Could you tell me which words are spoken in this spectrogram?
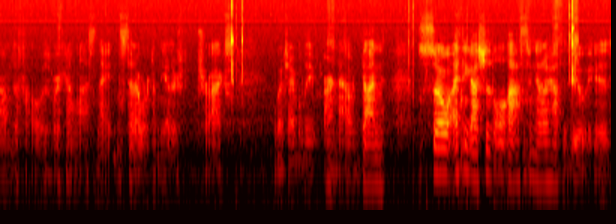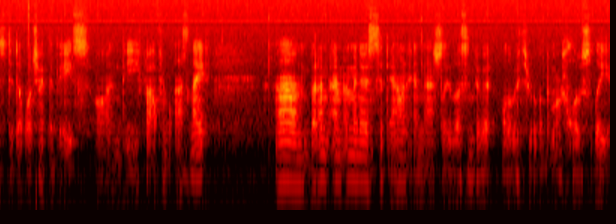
um, the file I was working on last night. Instead, I worked on the other tracks, which I believe are now done. So I think actually the last thing that I have to do is to double check the base on the file from last night. Um, but I'm, I'm, I'm going to sit down and actually listen to it all the way through a little bit more closely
